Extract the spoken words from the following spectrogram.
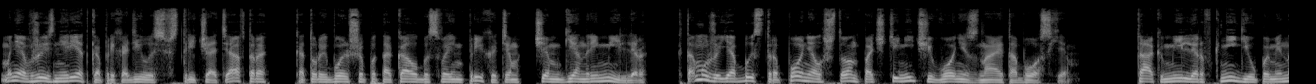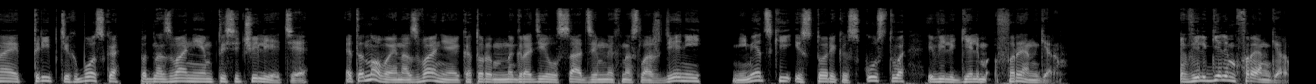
мне в жизни редко приходилось встречать автора, который больше потакал бы своим прихотям, чем Генри Миллер. К тому же я быстро понял, что он почти ничего не знает о Босхе. Так Миллер в книге упоминает триптих Боска под названием «Тысячелетие». Это новое название, которым наградил сад земных наслаждений немецкий историк искусства Вильгельм Френгер. Вильгельм Френгер.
